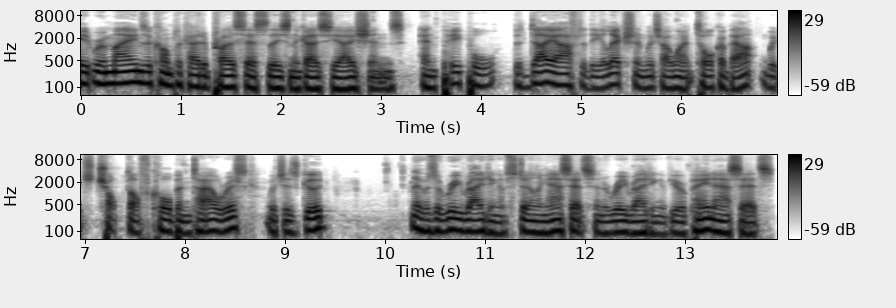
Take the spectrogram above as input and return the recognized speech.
it remains a complicated process, these negotiations, and people, the day after the election, which I won't talk about, which chopped off Corbyn tail risk, which is good, there was a re rating of sterling assets and a re rating of European assets,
